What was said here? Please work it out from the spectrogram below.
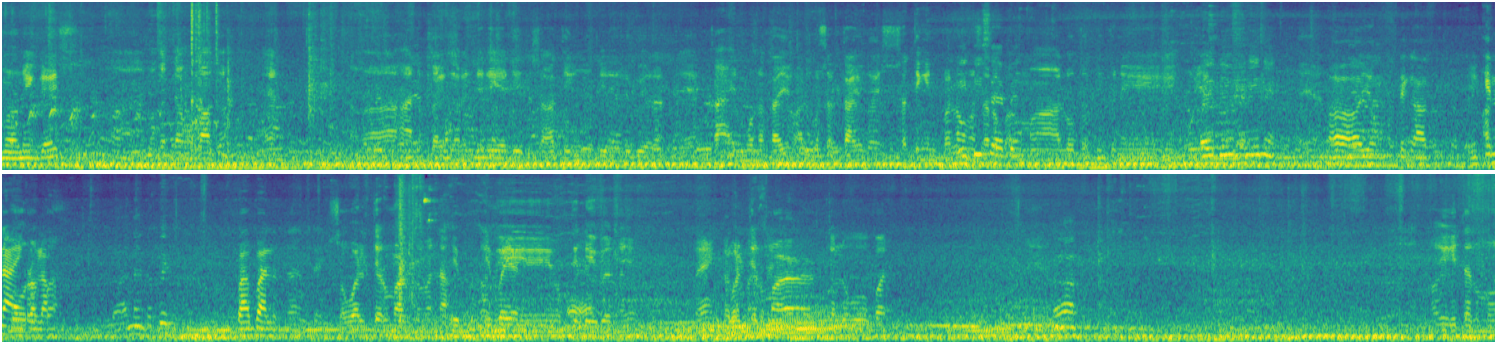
morning guys. Ah, magandang umaga. Ayan. Nakahanap tayo ng rinderia dito sa ating diniliberan. Ayan, kain muna tayo. Almusal tayo guys. Sa tingin pa lang, masarap 87. ang mga luto dito ni Kuya. Pwede yung kanina eh. Ayan. Oo, yung take out. Yung kinain ko lang. Wala nang kape. Babalot na natin. Sa Walter Mart naman na. Iba- yan. mag-deliver ngayon. Ayun, Walter kalamansi. Mart, Caloocan. Ah, Makikita mo,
